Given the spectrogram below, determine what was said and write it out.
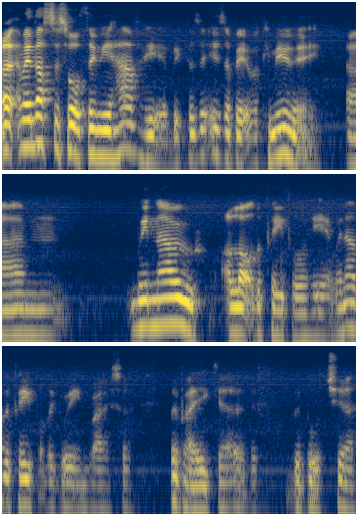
I mean, that's the sort of thing we have here because it is a bit of a community. Um, we know a lot of the people here. We know the people, the greengrocer, the baker, the, the butcher.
